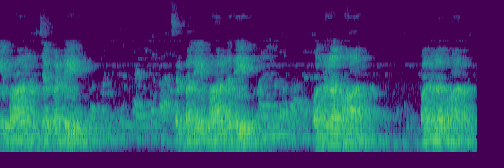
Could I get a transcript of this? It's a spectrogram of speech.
ఏ భారం చెప్పండి? చెప్పాలి. ఏ భారం అది పనుల భారం. పనుల భారం.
